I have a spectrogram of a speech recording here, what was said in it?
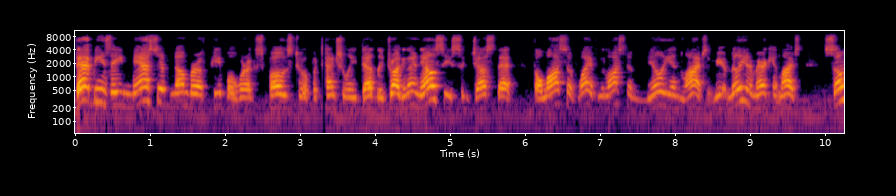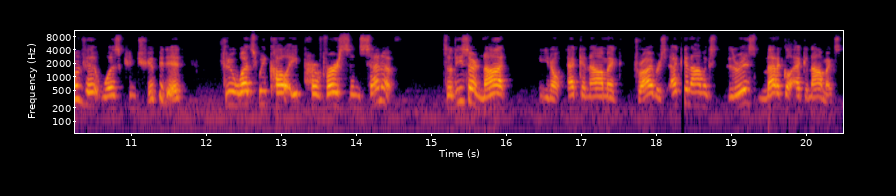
That means a massive number of people were exposed to a potentially deadly drug. And the analyses suggest that the loss of life, we lost a million lives, a million American lives. Some of it was contributed through what we call a perverse incentive. So these are not, you know, economic drivers. Economics, there is medical economics.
